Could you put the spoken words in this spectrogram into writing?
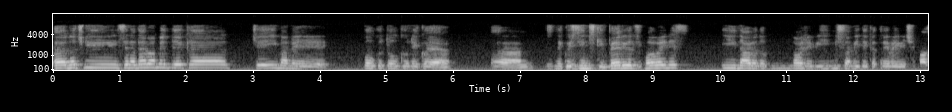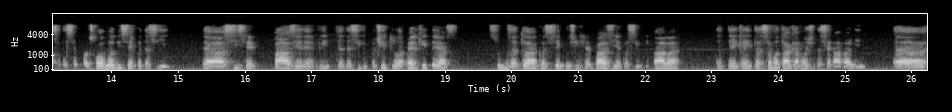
А, значи се надеваме дека че имаме колку толку некоја а, некој зимски период, зимовајнес и народот може би мислам и дека треба и веќе малце да се послободи, секој да си а, си се пази еден вид, да си ги почитува мерките, јас сум за тоа ако секој си се пази, ако си внимава, дека и та, само така може да се намали а,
